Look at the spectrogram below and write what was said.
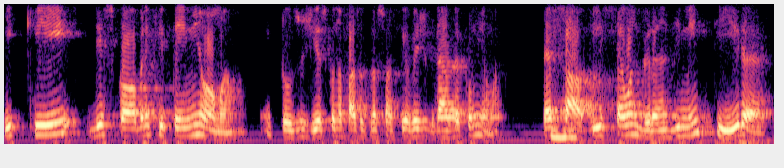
e que descobrem que tem mioma. E todos os dias, quando eu faço ultrassom aqui, eu vejo grávida com mioma. Pessoal, uhum. isso é uma grande mentira.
